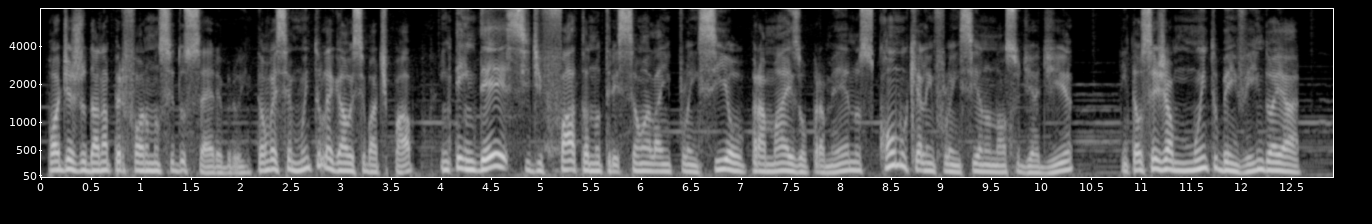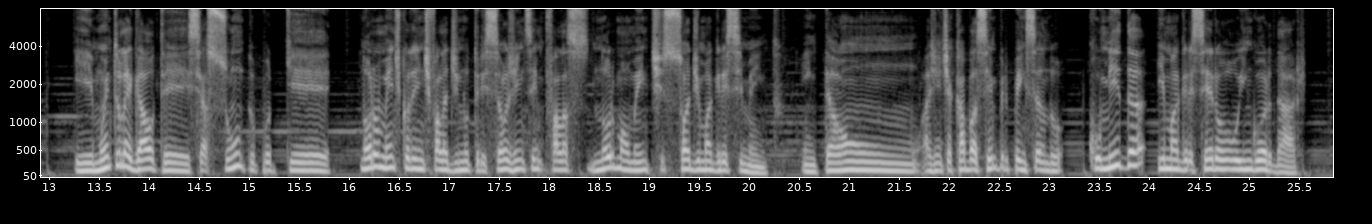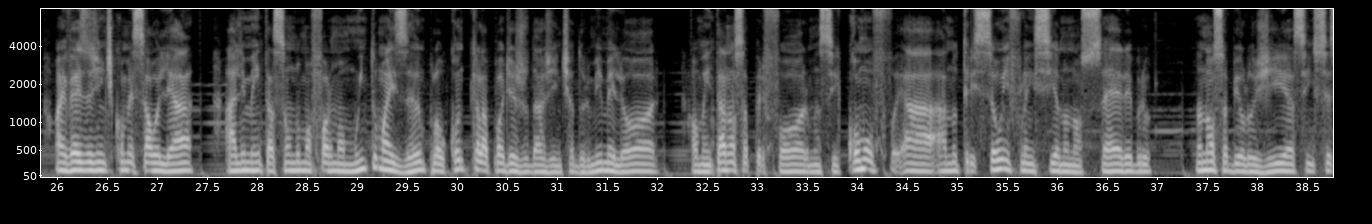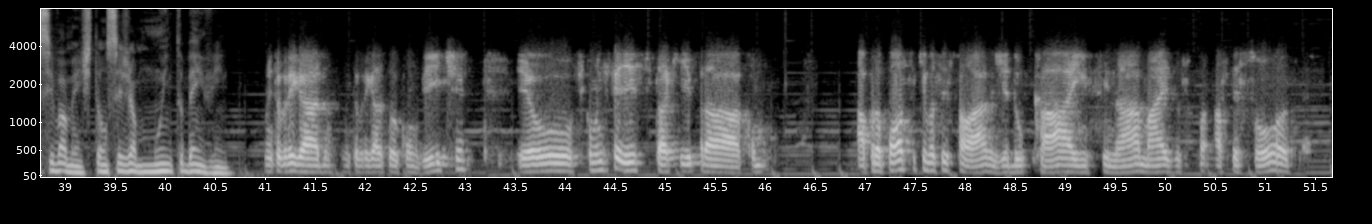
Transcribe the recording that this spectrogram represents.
pode ajudar na performance do cérebro. Então vai ser muito legal esse bate-papo, entender se de fato a nutrição ela influencia para mais ou para menos, como que ela influencia no nosso dia a dia. Então seja muito bem-vindo, Ayar. E muito legal ter esse assunto, porque normalmente quando a gente fala de nutrição, a gente sempre fala normalmente só de emagrecimento. Então a gente acaba sempre pensando comida, emagrecer ou engordar. Ao invés da gente começar a olhar a alimentação de uma forma muito mais ampla, o quanto que ela pode ajudar a gente a dormir melhor, aumentar nossa performance, como a, a nutrição influencia no nosso cérebro, na nossa biologia, assim sucessivamente. Então seja muito bem-vindo. Muito obrigado, muito obrigado pelo convite. Eu fico muito feliz de estar aqui para a proposta que vocês falaram de educar e ensinar mais as pessoas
